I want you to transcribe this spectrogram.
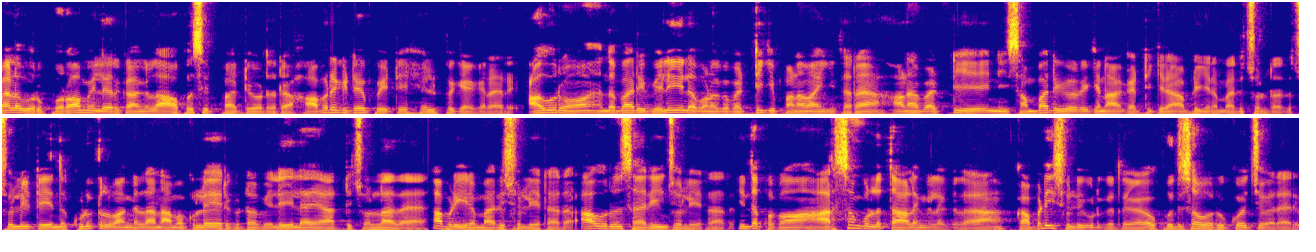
மேலே ஒரு பொறாமையில் இருக்காங்களா ஆப்போசிட் பார்ட்டி ஒருத்தர் அவர்கிட்டே போயிட்டு ஹெல்ப் கேட்குறாரு அவரும் இந்த மாதிரி வெளியில் உனக்கு வட்டிக்கு பணம் வாங்கி தரேன். ஆனால் வட்டி நீ சம்பாதிக்கிற வரைக்கும் நான் கட்டிக்கிறேன் அப்படிங்கிற மாதிரி சொல்கிறாரு சொல்லிட்டு இந்த குடுக்கல் வாங்கலாம் நமக்குள்ளே இருக்கட்டும். வெளியில் யார்கிட்ட சொல்லாத அப்படிங்கிற மாதிரி சொல்லிடுறாரு. அவரும் சரின்னு சொல்லிடுறாரு. இந்த பக்கம் அரசங்குள்ளத்த ஆளுங்களுக்கெல்லாம் கபடி சொல்லி கொடுக்கறதுக்காக புதுசா ஒரு கோச் வராரு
